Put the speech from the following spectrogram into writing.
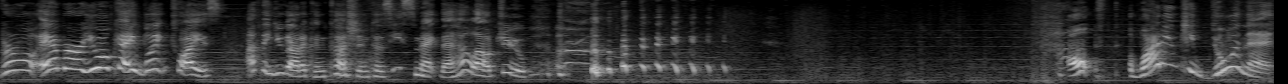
Girl, Amber, are you okay? Blink twice. I think you got a concussion because he smacked the hell out you. oh, why do you keep doing that?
